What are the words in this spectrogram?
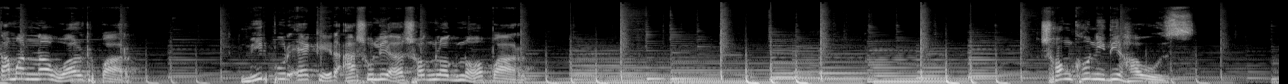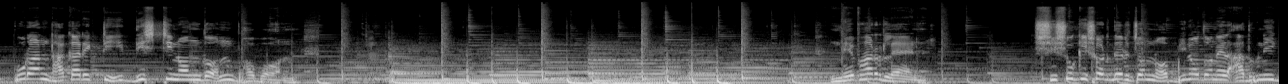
তামান্না ওয়ার্ল্ড পার্ক। মিরপুর একের আশুলিয়া সংলগ্ন পার্ক। শঙ্খনিধি হাউস, পুরান ঢাকার একটি দৃষ্টিনন্দন ভবন। নেভারল্যান্ড, শিশু কিশোরদের জন্য বিনোদনের আধুনিক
